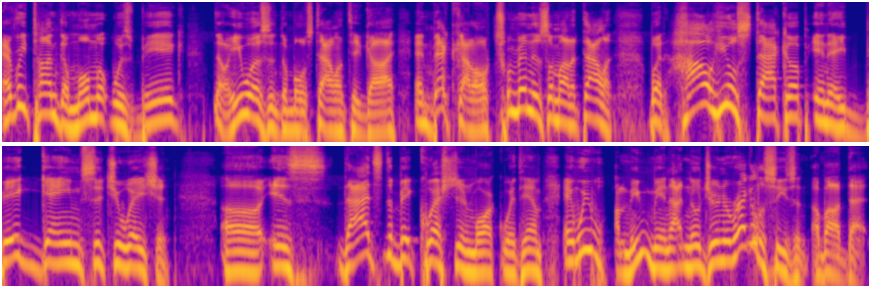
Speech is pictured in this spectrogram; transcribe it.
Every time the moment was big, no, he wasn't the most talented guy, and Beck got a tremendous amount of talent. But how he'll stack up in a big game situation uh, is that's the big question mark with him. And we, I mean, we may not know during the regular season about that.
